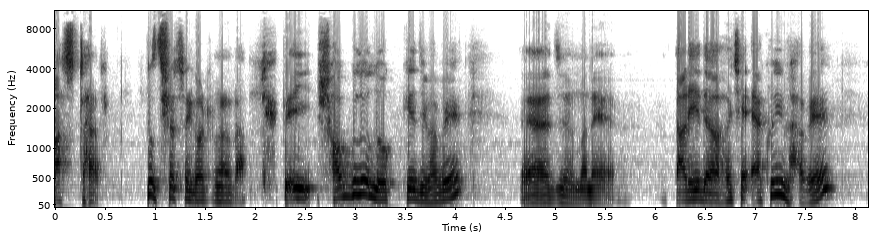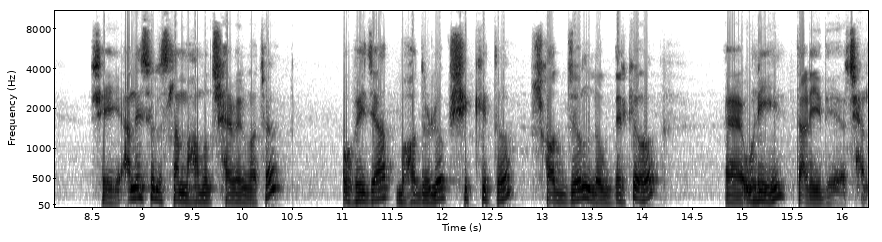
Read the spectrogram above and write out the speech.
মাস্টার বুঝছ সেই ঘটনাটা? তো এই সবগুলো লোককে যেভাবে মানে তাড়িয়ে দেওয়া হয়েছে, একইভাবে সেই আনিসুল ইসলাম মাহমুদ সাহেবের মতো অভিজাত, ভদ্রলোক, শিক্ষিত, সজ্জন লোকদেরকেও উনি তাড়িয়ে দিয়েছেন।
